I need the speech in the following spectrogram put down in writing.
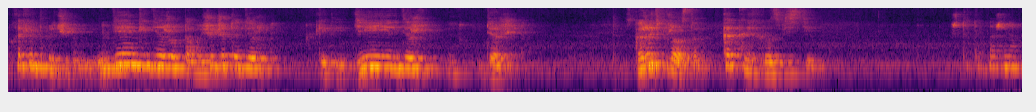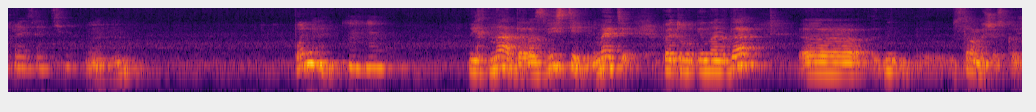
По каким-то причинам. Деньги держат, там еще что-то держат, какие-то идеи держат. Держат. Скажите, пожалуйста, как их развести? Что-то должно произойти. Угу. Поняли? Угу. Их надо развести, понимаете? Поэтому иногда, э, странно сейчас скажу,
